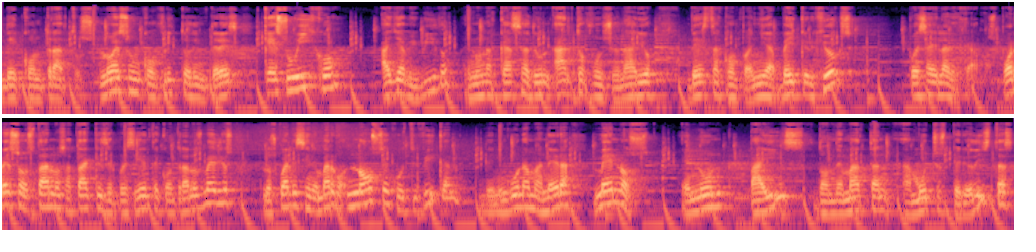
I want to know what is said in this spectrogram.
de contratos. No es un conflicto de interés que su hijo haya vivido en una casa de un alto funcionario de esta compañía Baker Hughes, pues ahí la dejamos. Por eso están los ataques del presidente contra los medios, los cuales sin embargo no se justifican de ninguna manera, menos en un país donde matan a muchos periodistas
